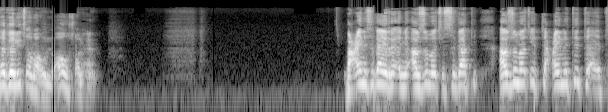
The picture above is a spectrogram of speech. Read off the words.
ተገሊፆም ኣብኡ ኣሎ ኣው ፀንሑ ብዓይኒ ስጋ ይረአኒ ኣብዚ መፂ ስጋቲ ኣብዚ መፂ እቲ ዓይነቲ እቲ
